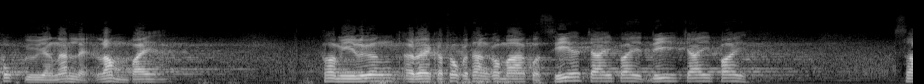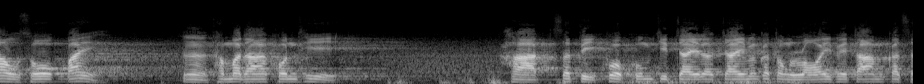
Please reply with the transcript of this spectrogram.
ทุกข์อยู่อย่างนั้นแหละล่ำไปพอมีเรื่องอะไรกระทบกระทั่งเข้ามาก็เสียใจไป ดีใจไป เศร้าโศกไปธรรมดาคนที่ขาดสติควบคุมจิตใจแล้วใจมันก็ต้องลอยไปตามกระแส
